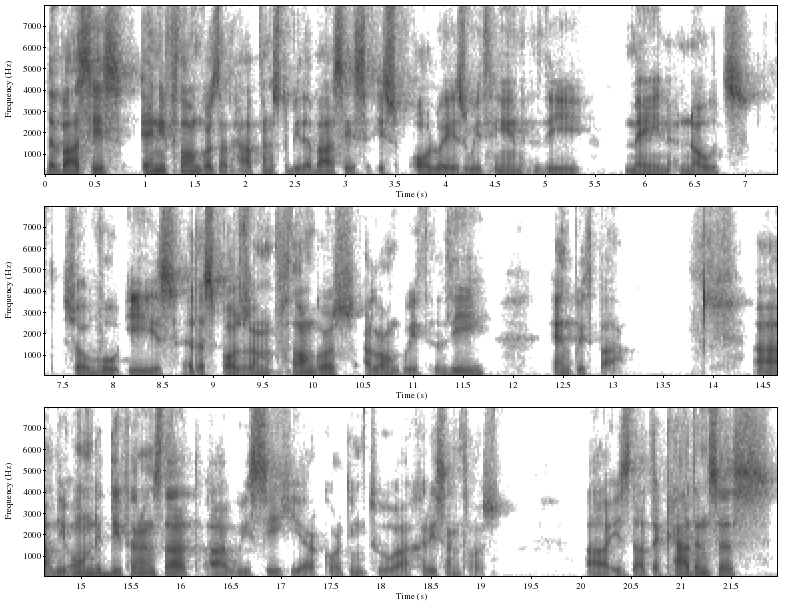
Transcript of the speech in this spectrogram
The basis, any phthongos that happens to be the basis is always within the main nodes. So Vu is a desposon phthongos along with the and with Pa. Uh, the only difference that uh, we see here, according to uh, Chrysanthos, uh, is that the cadences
